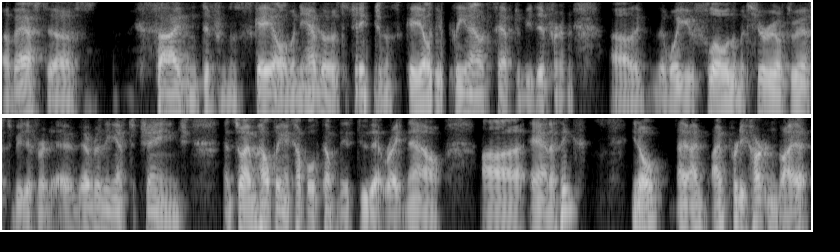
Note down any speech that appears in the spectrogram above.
a vast uh, size and different in scale. When you have those changes in the scale, your cleanouts have to be different. Uh, the way you flow the material through has to be different. Everything has to change. And so I'm helping a couple of companies do that right now. Uh, and I think, you know, I, am I'm, I'm pretty heartened by it.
